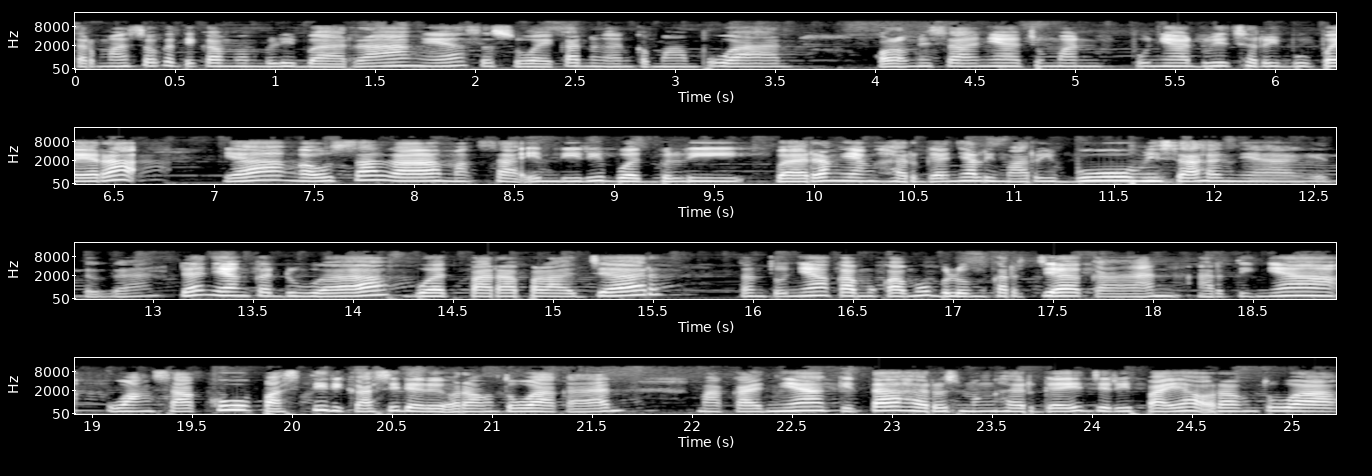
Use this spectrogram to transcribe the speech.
termasuk ketika membeli barang ya sesuaikan dengan kemampuan. Kalau misalnya cuman punya duit seribu perak, ya nggak usah lah maksain diri buat beli barang yang harganya 5000 misalnya gitu kan. Dan yang kedua, buat para pelajar tentunya kamu-kamu belum kerja kan, artinya uang saku pasti dikasih dari orang tua kan. Makanya kita harus menghargai jerih payah orang tua.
